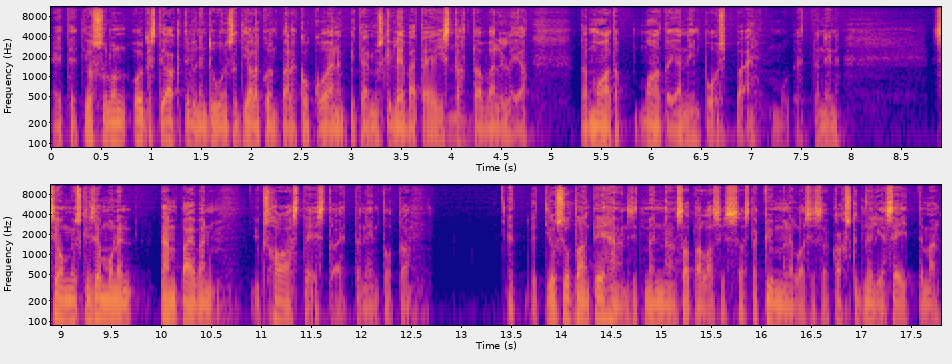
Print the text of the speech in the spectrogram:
Et, et jos sulla on oikeasti aktiivinen duuni, sä jalkojen päällä koko ajan, niin pitää myöskin levätä ja istahtaa mm. välillä ja, tai maata, maata ja niin poispäin. Mut että niin, se on myöskin semmoinen tämän päivän yksi haasteista, että niin tota, et, et jos jotain tehdään, niin sitten mennään satalasissa, sitä kymmenenlasissa, 24-7.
